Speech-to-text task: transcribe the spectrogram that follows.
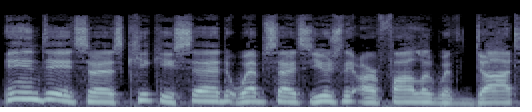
Indeed. So, as Kiki said, websites usually are followed with .gov,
